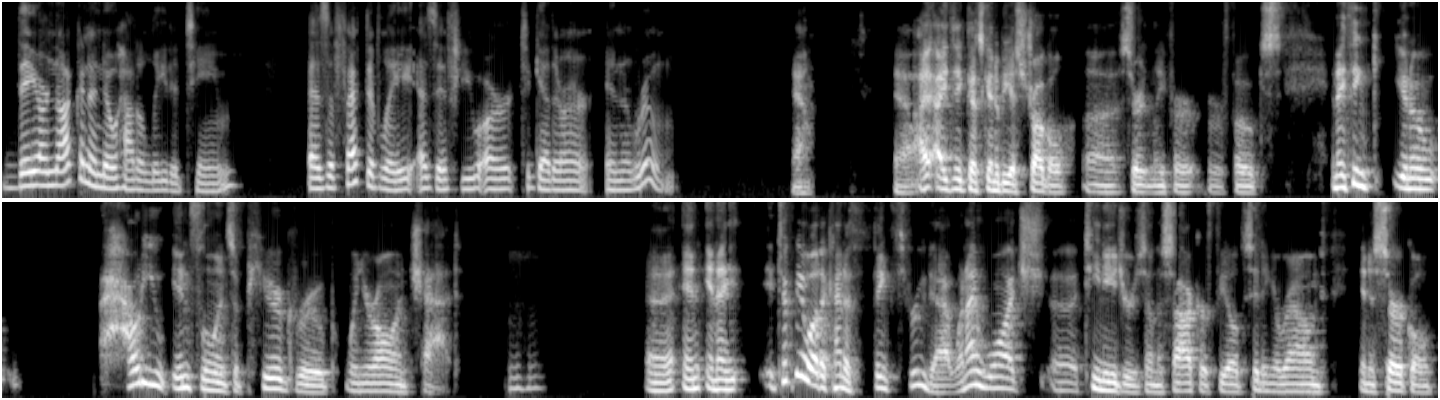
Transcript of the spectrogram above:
They are not going to know how to lead a team as effectively as if you are together in a room. Yeah. Yeah. I, I think that's going to be a struggle, uh, certainly for, for folks. And I think, you know, how do you influence a peer group when you're all in chat? Mm-hmm. Uh, and and I it took me a while to kind of think through that. When I watch uh, teenagers on the soccer field sitting around in a circle,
